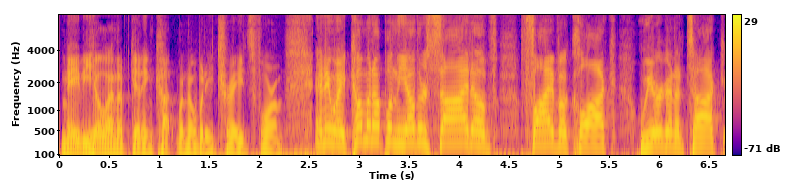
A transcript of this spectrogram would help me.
maybe he'll end up getting cut when nobody trades for him. Anyway, coming up on the other side of five o'clock, we are going to talk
